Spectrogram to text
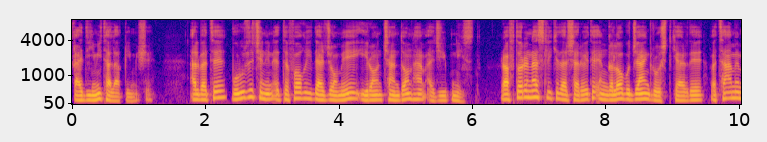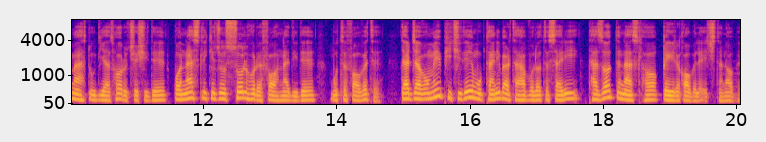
قدیمی تلقی میشه. البته بروز چنین اتفاقی در جامعه ایران چندان هم عجیب نیست. رفتار نسلی که در شرایط انقلاب و جنگ رشد کرده و طعم محدودیت ها رو چشیده با نسلی که جز صلح و رفاه ندیده متفاوته. در جوامع پیچیده مبتنی بر تحولات سریع تضاد نسل ها غیر قابل اجتنابه.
